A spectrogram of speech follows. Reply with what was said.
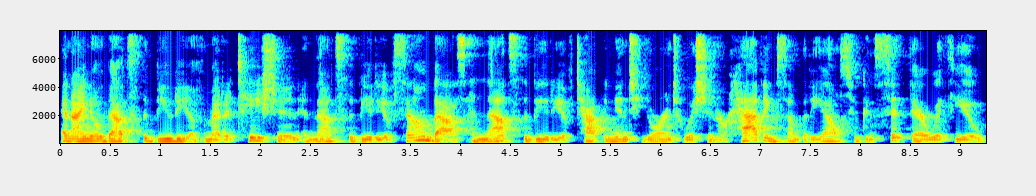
And I know that's the beauty of meditation, and that's the beauty of sound baths, and that's the beauty of tapping into your intuition or having somebody else who can sit there with you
